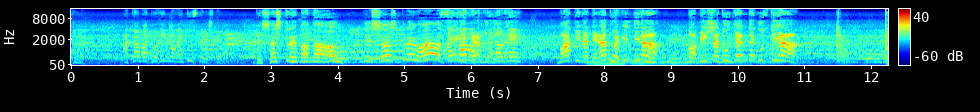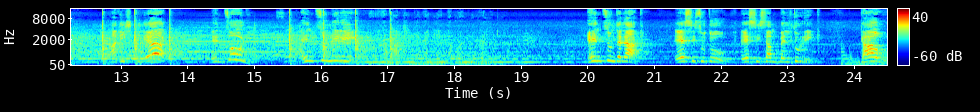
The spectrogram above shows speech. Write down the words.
Makina. Akabatu egingo gaituzte bestela. Desastre bat da hau, desastre bat! Akabatuta gaude. Makina geratu egin dira! Abisatu jende guztia! Adiskideak! Entzun! Entzun niri! Entzun denak! Ez izutu, ez izan beldurrik. Gaur,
